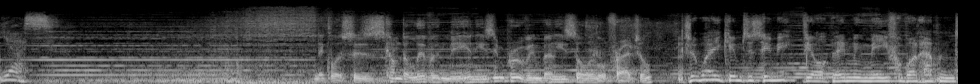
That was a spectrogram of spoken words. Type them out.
Yes. Nicholas has come to live with me and he's improving, but he's a little fragile. Is that why you came to see me? You're blaming me for what happened?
